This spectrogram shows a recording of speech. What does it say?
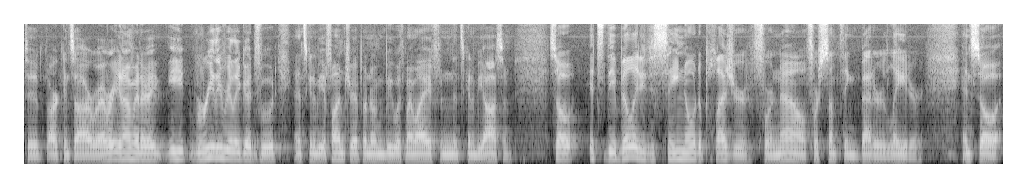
to Arkansas or wherever, you know, I'm going to eat really, really good food and it's going to be a fun trip and I'm going to be with my wife and it's going to be awesome. So it's the ability to say no to pleasure for now for something better later. And so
